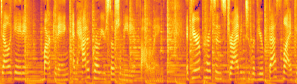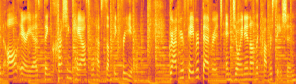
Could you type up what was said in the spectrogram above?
delegating, marketing, and how to grow your social media following. If you're a person striving to live your best life in all areas, then Crushing Chaos will have something for you. Grab your favorite beverage and join in on the conversation.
